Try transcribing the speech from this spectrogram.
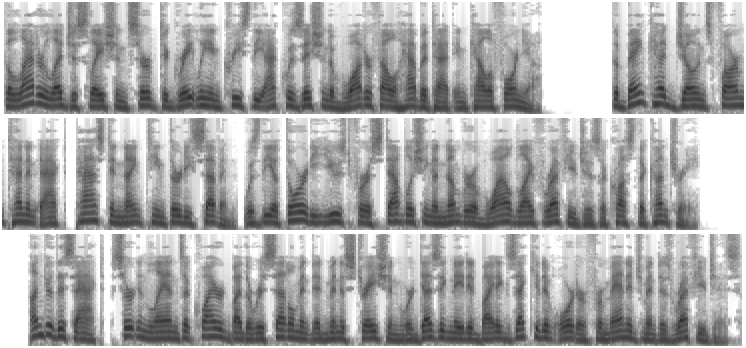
The latter legislation served to greatly increase the acquisition of waterfowl habitat in California. The Bankhead-Jones Farm Tenant Act, passed in 1937, was the authority used for establishing a number of wildlife refuges across the country. Under this act, certain lands acquired by the Resettlement Administration were designated by executive order for management as refuges.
